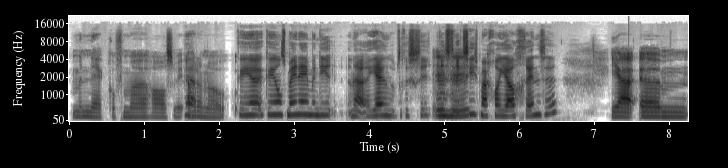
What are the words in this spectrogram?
mijn nek of mijn hals. I don't know. Kun je, kun je ons meenemen in die, nou jij noemt Mhm. restricties, maar gewoon jouw grenzen? Ja, ehm,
